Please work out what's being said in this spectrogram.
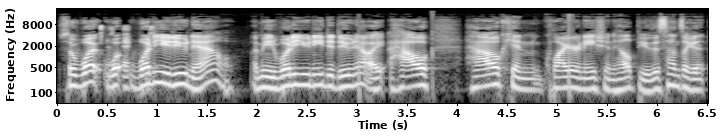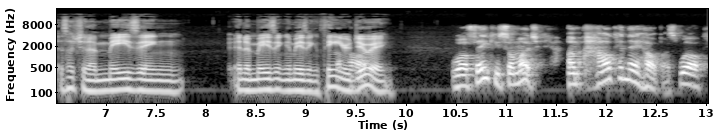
so what, what what do you do now? I mean, what do you need to do now? How how can Choir Nation help you? This sounds like a, such an amazing an amazing amazing thing you're uh-huh. doing. Well, thank you so much. Um, how can they help us? Well,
